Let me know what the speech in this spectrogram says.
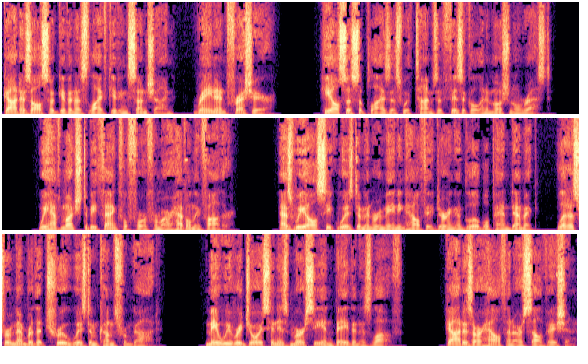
God has also given us life-giving sunshine, rain and fresh air. He also supplies us with times of physical and emotional rest. We have much to be thankful for from our heavenly Father. As we all seek wisdom in remaining healthy during a global pandemic, let us remember that true wisdom comes from God. May we rejoice in His mercy and bathe in His love. God is our health and our salvation.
